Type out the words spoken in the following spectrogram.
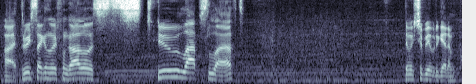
Alright, three seconds away from Gallo. It's two laps left. Then we should be able to get him.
